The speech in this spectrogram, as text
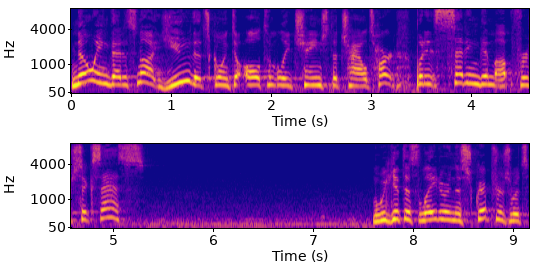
knowing that it's not you that's going to ultimately change the child's heart, but it's setting them up for success. We get this later in the scriptures, which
